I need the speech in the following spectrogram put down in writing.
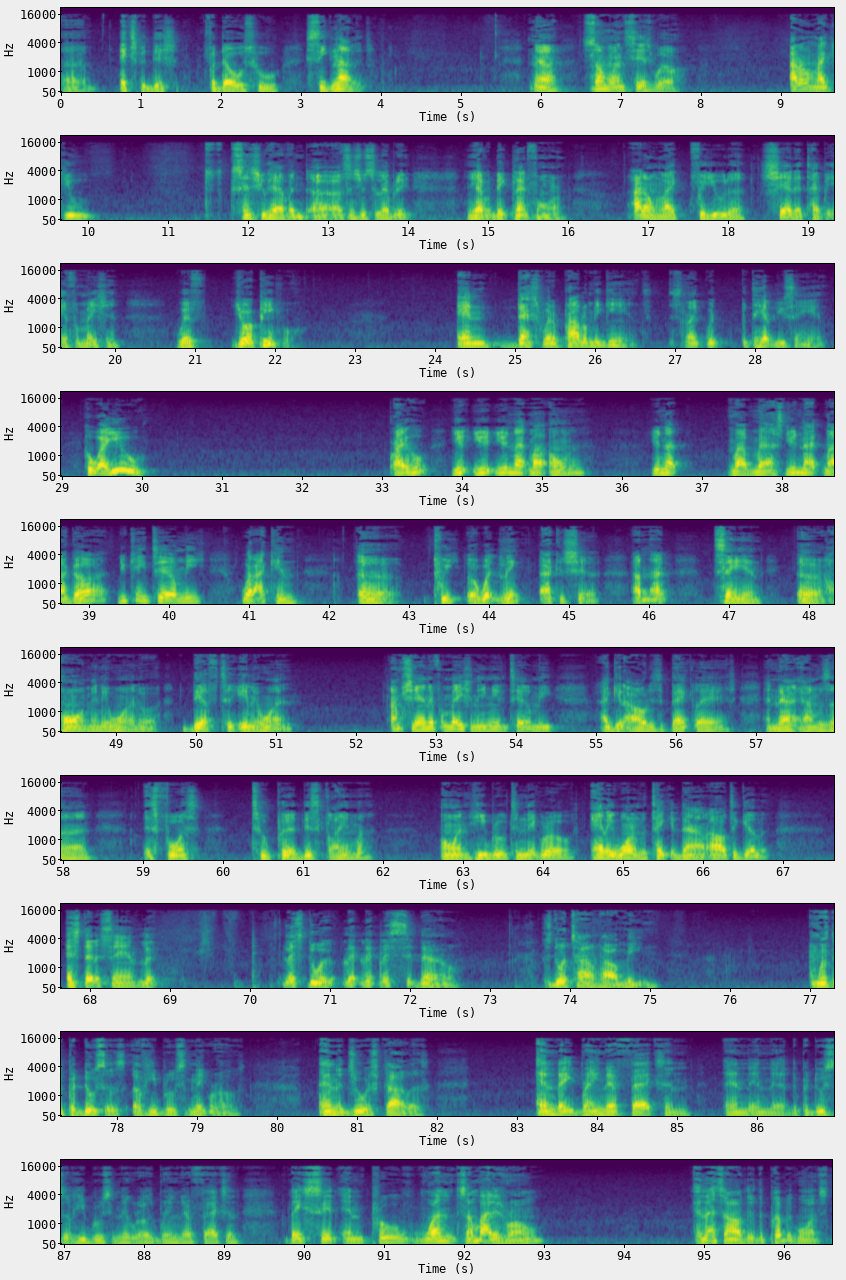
uh, expedition for those who seek knowledge. Now, someone says, well, I don't like you since you have a uh, since you're a celebrity and you have a big platform. I don't like for you to share that type of information with your people. And that's where the problem begins. It's like, what, what the hell are you saying? Who are you? Right? Who you you you're not my owner. You're not my master. You're not my God. You can't tell me what I can uh, tweet or what link I can share. I'm not saying uh, harm anyone or death to anyone. I'm sharing information. And you mean to tell me I get all this backlash and now Amazon is forced to put a disclaimer on Hebrew to Negroes and they want them to take it down altogether instead of saying, look, let's do a let, let let's sit down. Let's do a town hall meeting with the producers of Hebrews and Negroes and the Jewish scholars, and they bring their facts and and and the, the producers of Hebrews and Negroes bring their facts and they sit and prove one somebody's wrong and that's all the, the public wants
